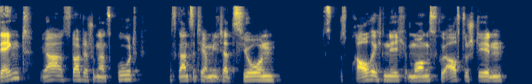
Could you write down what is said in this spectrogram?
denkt, ja, es läuft ja schon ganz gut, das ganze Thema Meditation, das, das brauche ich nicht, morgens früh aufzustehen.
